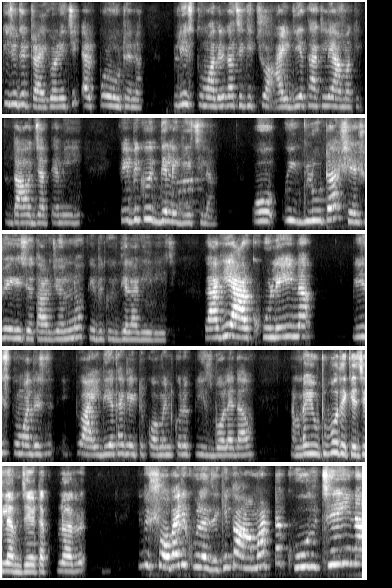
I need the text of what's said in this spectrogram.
কিছু দিয়ে ট্রাই করে নিয়েছি এরপর উঠে না। প্লিজ তোমাদের কাছে কিছু আইডিয়া থাকলে আমাকে একটু দাও যাতে আমি ফেবিকুইক দিয়ে লাগিয়েছিলাম। ও ওই গ্লুটা শেষ হয়ে গেছে তার জন্য ফেবিকুইক দিয়ে লাগিয়ে দিয়েছি। লাগিয়ে আর খুলেই না। প্লিজ তোমাদের একটু আইডিয়া থাকলে একটু কমেন্ট করে প্লিজ বলে দাও। আমরা ইউটিউবেও দেখেছিলাম যে এটা খোলার কিন্তু সবারই খুলেছে কিন্তু আমারটা খুলছেই না।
